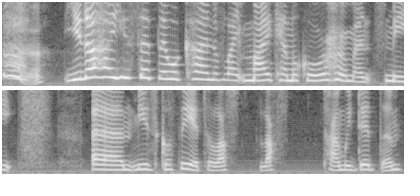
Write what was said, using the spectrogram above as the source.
Yeah. You know how you said they were kind of like My Chemical Romance meets um, musical theatre last last time we did them.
